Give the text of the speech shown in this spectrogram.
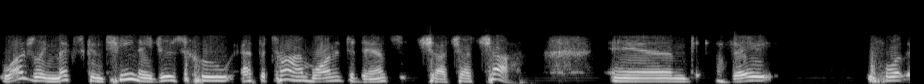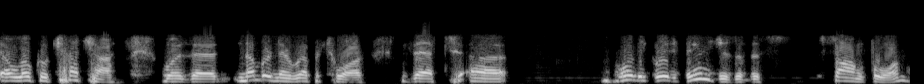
largely Mexican teenagers who, at the time, wanted to dance cha cha cha. And they, for El Loco Cha Cha, was a number in their repertoire that uh, one of the great advantages of this song form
